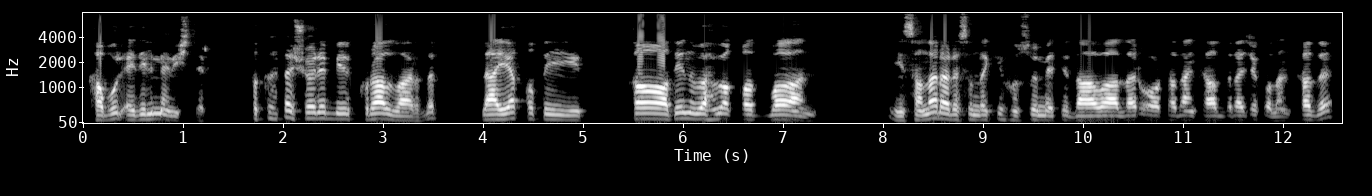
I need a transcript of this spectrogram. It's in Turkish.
kabul edilmemiştir. Fıkıhta şöyle bir kural vardır. La yakti kadin ve huve kadban. İnsanlar arasındaki husumeti, davaları ortadan kaldıracak olan kadı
